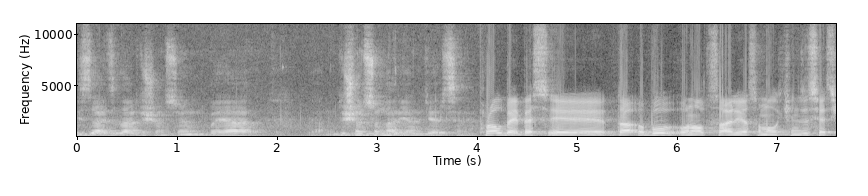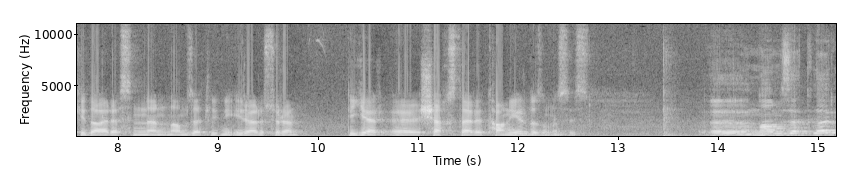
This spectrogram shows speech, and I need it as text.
izləyicilər düşünsün və ya yəni düşünsünlər yəni gerisini. Tural bəy, bəs e, da, bu 16 saylı yasamal ikinci seçki dairəsindən namizədliyini irəli sürən digər e, şəxsləri tanıyırdınızmı siz? E, namizədlər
